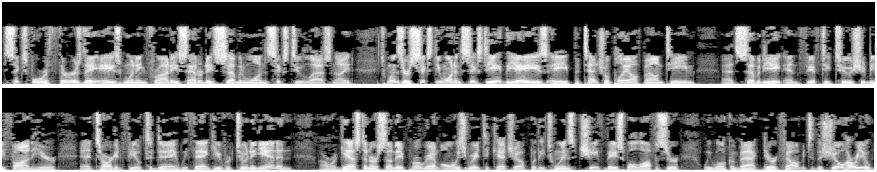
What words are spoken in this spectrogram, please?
6 4 Thursday, A's winning Friday, Saturday 7 1, 6 2 last night. Twins are 61 and 68. The A's, a potential playoff bound team at 78 and 52, should be fun here at Target Field today. We thank you for tuning in and our guest in our Sunday program. Always great to catch up with the Twins Chief Baseball Officer. We welcome back Derek Falvey to the show. How are you?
